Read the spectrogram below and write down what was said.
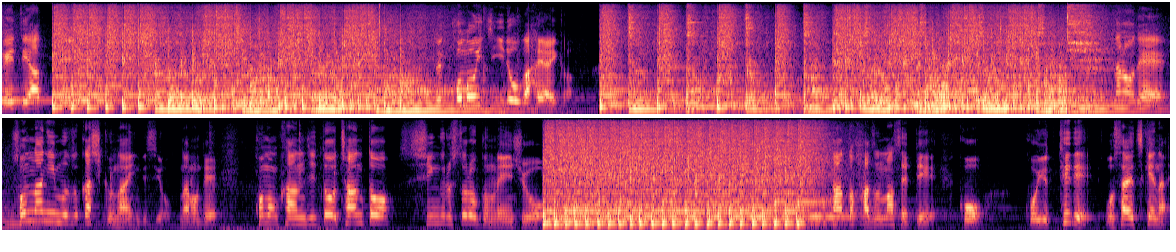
上げてあって。でこの位置移動が速いか。なのでそんなに難しくないんですよ。なのでこの感じとちゃんとシングルストロークの練習を。ちゃんと弾ませてこうこういう手で押さえつけない。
